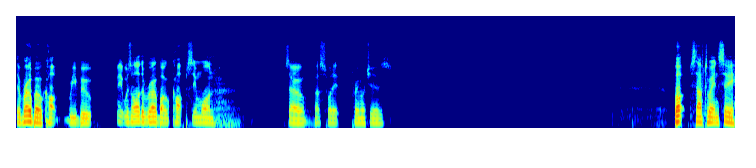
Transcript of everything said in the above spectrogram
the RoboCop reboot. It was all the RoboCops in one. So that's what it pretty much is. But just have to wait and see.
